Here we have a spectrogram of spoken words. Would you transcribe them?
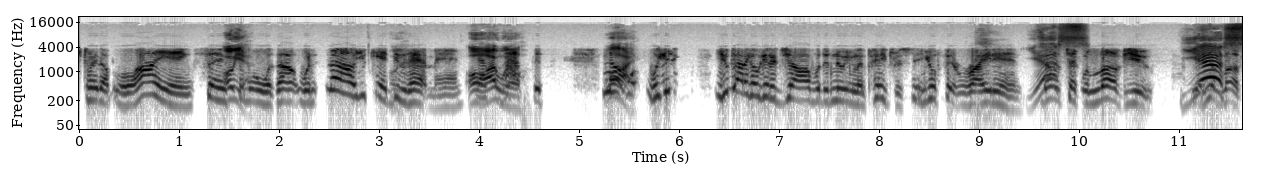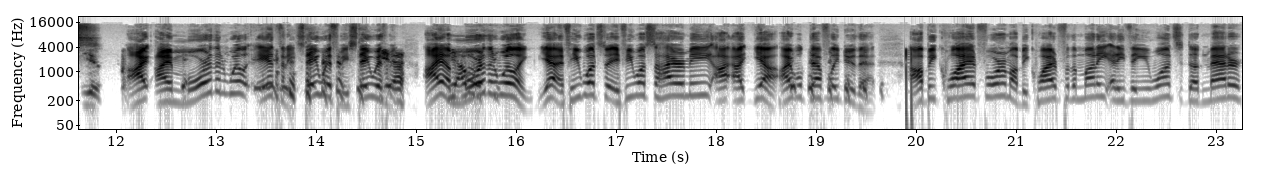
straight up lying, saying Oh, yeah. someone was out when. No, you can't Oh, do that, man. Oh, That's I will. the- no, Why? well, you you got to go get a job with the New England Patriots, and you'll fit right in. Yes. Belichick will love you. Yes. love you. I, I'm more than willing. Anthony, stay with me. Stay with me. I am Yeah, more was- than willing. Yeah, if he wants to, if he wants to hire me, I, I yeah, I will definitely do that. I'll be quiet for him. I'll be quiet for the money. Anything he wants, it doesn't matter.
